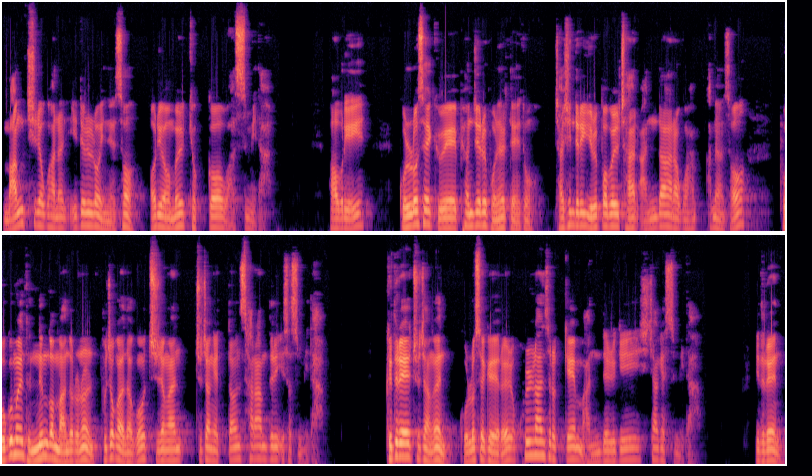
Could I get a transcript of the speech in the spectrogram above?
망치려고 하는 이들로 인해서 어려움을 겪어 왔습니다. 바울이 골로새 교회에 편지를 보낼 때에도 자신들이 율법을 잘 안다라고 하면서 복음을 듣는 것만으로는 부족하다고 주장한, 주장했던 사람들이 있었습니다. 그들의 주장은 골로새 교회를 혼란스럽게 만들기 시작했습니다. 이들은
